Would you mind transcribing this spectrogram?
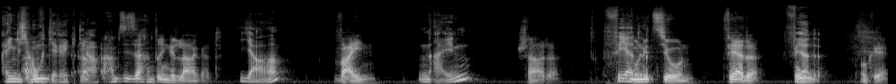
eigentlich haben, auch direkt, ja. Haben Sie Sachen drin gelagert? Ja. Wein? Nein. Schade. Pferde. Munition. Pferde. Pferde. Oh. Okay.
